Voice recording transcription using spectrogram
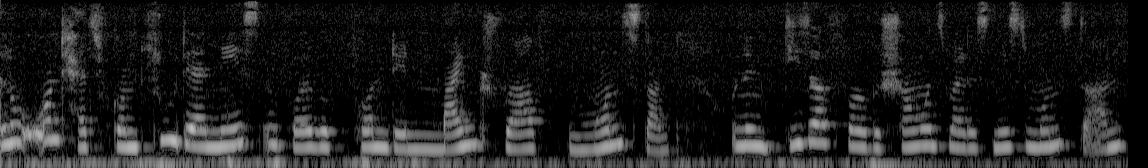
Hallo und herzlich willkommen zu der nächsten Folge von den Minecraft Monstern. Und in dieser Folge schauen wir uns mal das nächste Monster an,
